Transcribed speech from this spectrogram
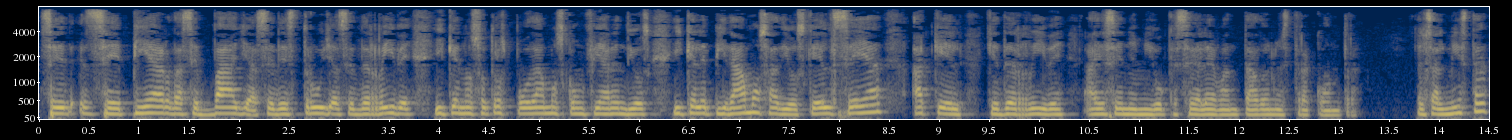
se, se pierda, se vaya, se destruya, se derribe y que nosotros podamos confiar en Dios y que le pidamos a Dios que Él sea aquel que derribe derribe a ese enemigo que se ha levantado en nuestra contra. El salmista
